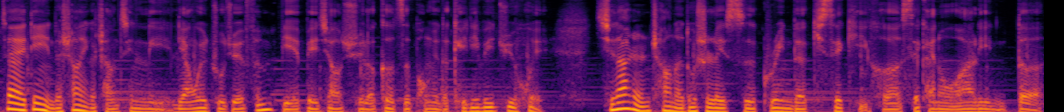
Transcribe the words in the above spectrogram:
在电影的上一个场景里，两位主角分别被叫去了各自朋友的 KTV 聚会，其他人唱的都是类似 Green 的 Kiseki 和 Sekai no a l i 的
